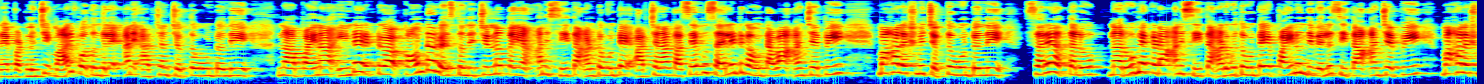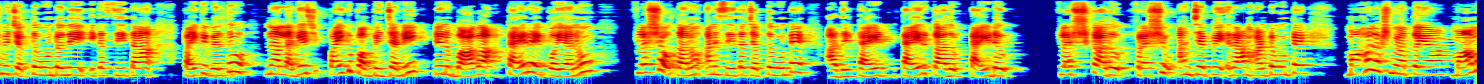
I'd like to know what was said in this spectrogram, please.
రేపటి నుంచి మారిపోతుందిలే అని అర్చన చెప్తూ ఉంటుంది. నా పైన ఇండైరెక్ట్గా కౌంటర్ వేస్తుంది చిన్నత్తయ్య అని సీత అంటూ ఉంటే అర్చన కాసేపు సైలెంట్గా ఉంటావా? అని చెప్పి మహాలక్ష్మి చెప్తూ ఉంటుంది. సరే అత్తలు నా రూమ్ ఎక్కడా? అని సీత అడుగుతూ ఉంటే పైనుంది వెళ్ళు సీత అని చెప్పి మహాలక్ష్మి చెప్తూ ఉంటుంది. ఇక సీత పైకి వెళ్తూ నా లగేజ్ పైకి పంపించండి నేను బాగా టైర్ అయిపోయాను ఫ్లష్ అవుతాను అని సీత చెప్తూ ఉంటే అది టైర్ టైర్ కాదు టైడ్ ఫ్లష్ కాదు ఫ్రెష్ అని చెప్పి రామ్ అంటూ ఉంటే మహాలక్ష్మి అత్తయ్య మామ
